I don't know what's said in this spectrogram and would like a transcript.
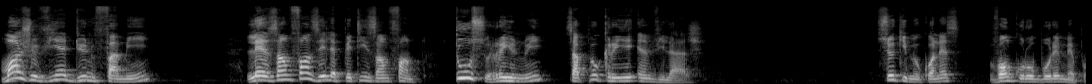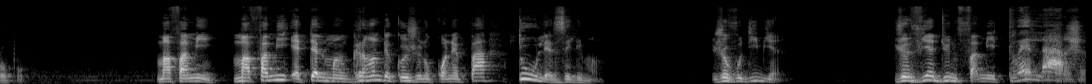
Moi, je viens d'une famille, les enfants et les petits-enfants, tous réunis, ça peut créer un village. Ceux qui me connaissent vont corroborer mes propos. ma famille. Ma famille est tellement grande que je ne connais pas tous les éléments. Je vous dis bien, je viens d'une famille très large.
